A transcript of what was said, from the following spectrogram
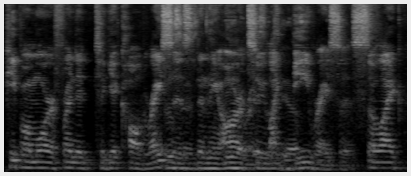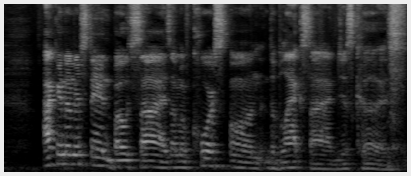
people are more offended to get called racist Racist than they are being to like yeah. be racist. So like, I can understand both sides. I'm of course on the black side just cause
